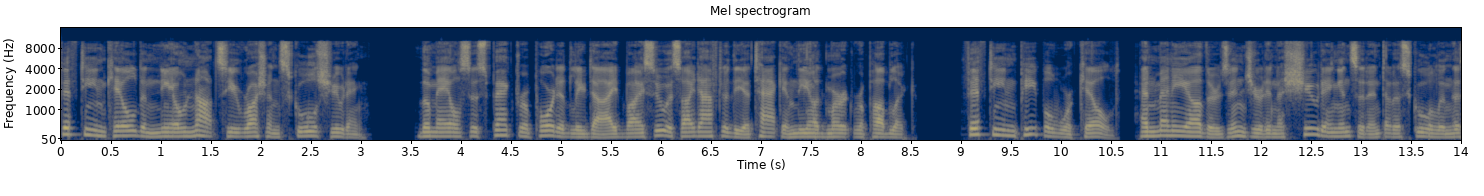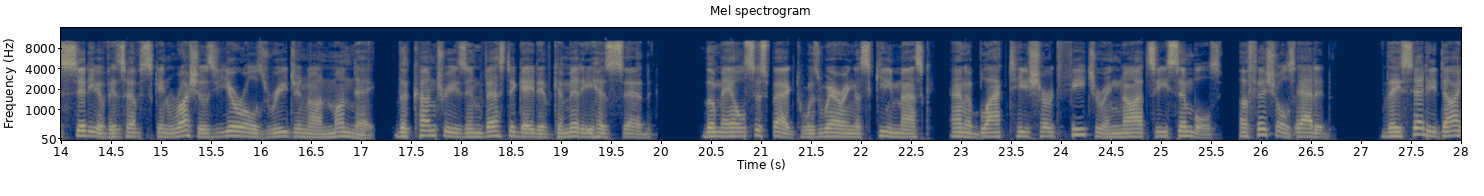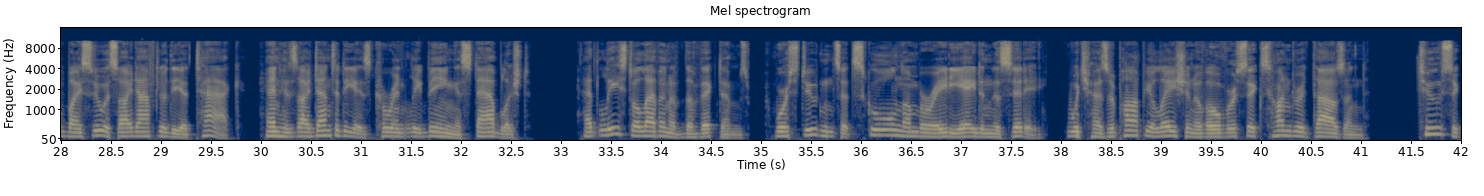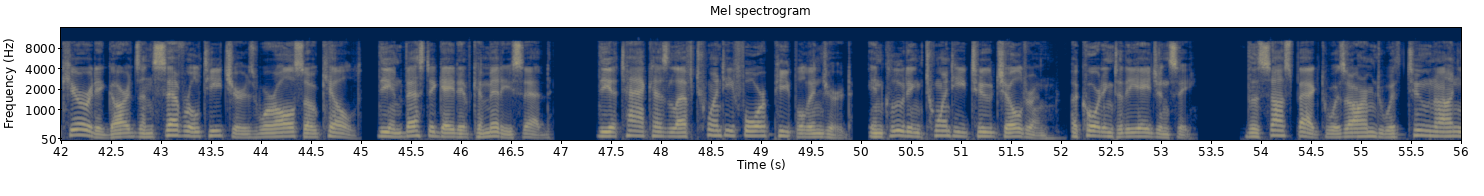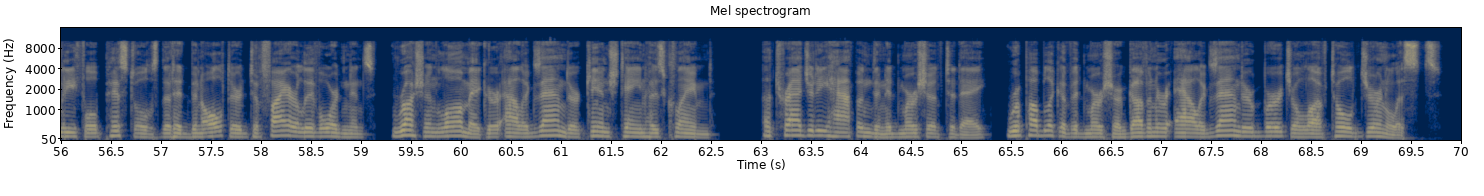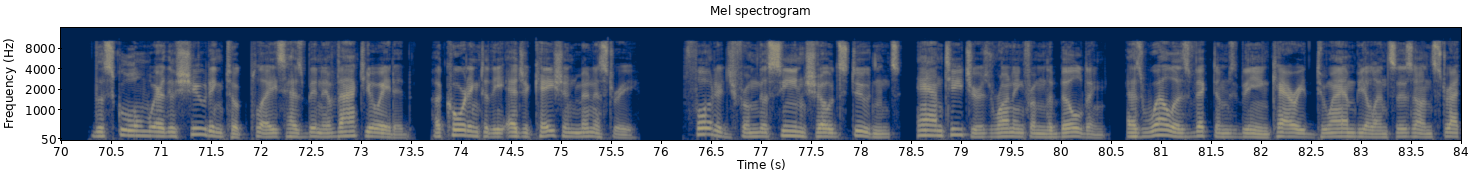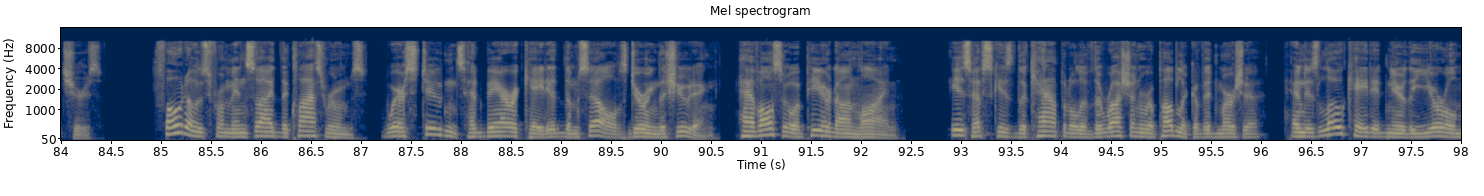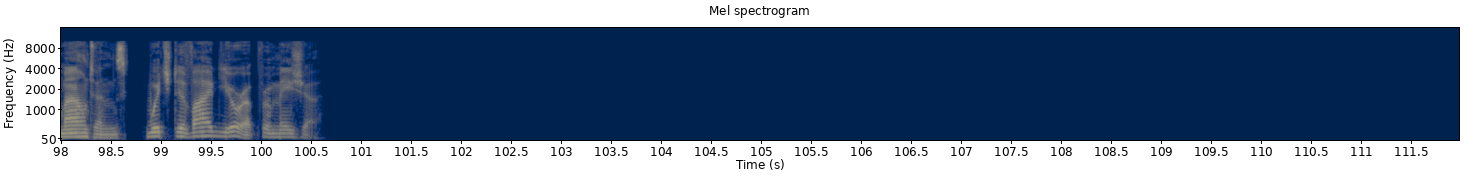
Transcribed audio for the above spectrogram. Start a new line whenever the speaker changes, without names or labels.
15 killed in neo-Nazi Russian school shooting. The male suspect reportedly died by suicide after the attack in the Udmurt Republic. 15 people were killed and many others injured in a shooting incident at a school in the city of Izhevsk in Russia's Urals region on Monday, the country's investigative committee has said. The male suspect was wearing a ski mask and a black t-shirt featuring Nazi symbols, officials added. They said he died by suicide after the attack and his identity is currently being established. At least 11 of the victims were students at school number 88 in the city which has a population of over 600,000. Two security guards and several teachers were also killed, the investigative committee said. The attack has left 24 people injured, including 22 children, according to the agency. The suspect was armed with two non-lethal pistols that had been altered to fire live ordnance, Russian lawmaker Alexander Khinshtein has claimed. A tragedy happened in Udmurtia today, Republic of Udmurtia Governor Alexander Brechalov told journalists. The school where the shooting took place has been evacuated, according to the Education Ministry. Footage from the scene showed students and teachers running from the building, as well as victims being carried to ambulances on stretchers. Photos from inside the classrooms, where students had barricaded themselves during the shooting, have also appeared online. Izhevsk is the capital of the Russian Republic of Udmurtia and is located near the Ural Mountains, which divide Europe from Asia.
